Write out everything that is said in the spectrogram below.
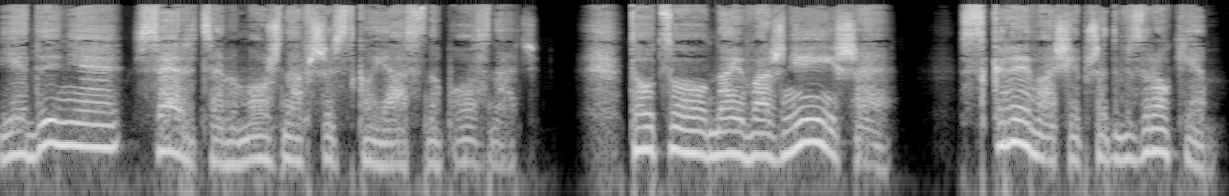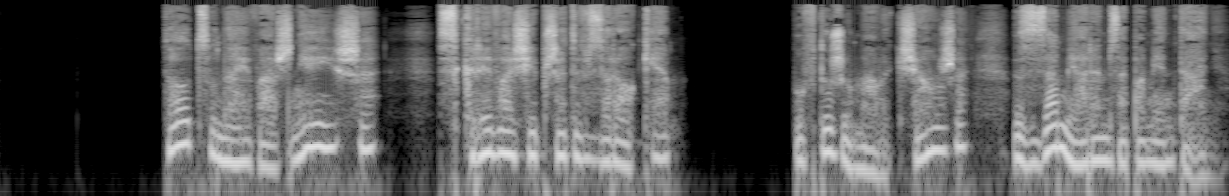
Jedynie sercem można wszystko jasno poznać. To, co najważniejsze, skrywa się przed wzrokiem. To, co najważniejsze, skrywa się przed wzrokiem, powtórzył mały książę z zamiarem zapamiętania.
